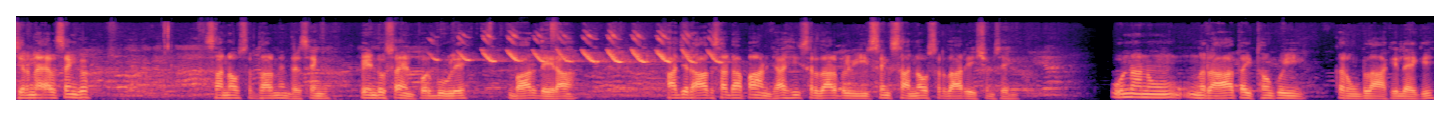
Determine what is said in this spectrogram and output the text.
ਜਰਨੈਲ ਸਿੰਘ ਸਨ of ਸਰਦਾਰ ਮਹਿੰਦਰ ਸਿੰਘ, ਪਿੰਡ ਹੁਸੈਨਪੁਰ ਬੂਲੇ, ਬਾਹਰ ਡੇਰਾ। ਅੱਜ ਰਾਤ ਸਾਡਾ ਭਾਣਜਾ ਹੀ ਸਰਦਾਰ ਬਲਵੀਰ ਸਿੰਘ ਸਨ of ਸਰਦਾਰ ਰੇਸ਼ਮ ਸਿੰਘ। ਉਹਨਾਂ ਨੂੰ ਰਾਤ ਇੱਥੋਂ ਕੋਈ ਘਰੋਂ ਬੁਲਾ ਕੇ ਲੈ ਗਏ।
